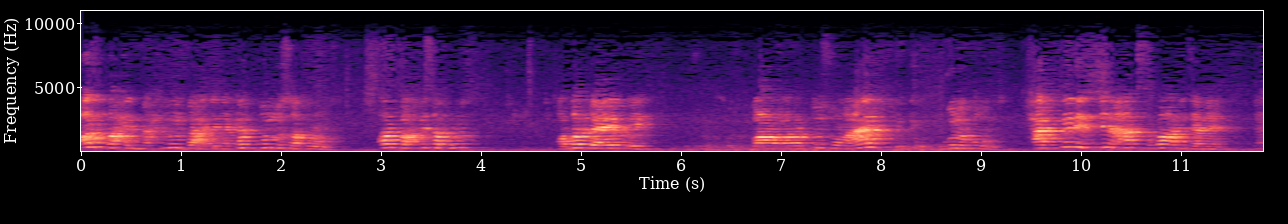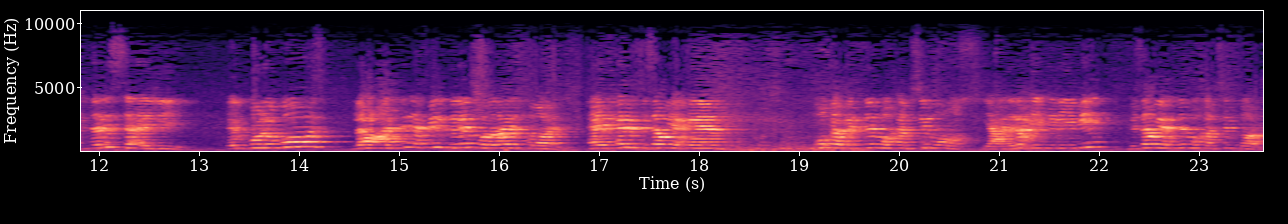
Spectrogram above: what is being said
أصبح المحلول بعد ما كان كله سكروز أصبح فيه سكروز بقى إيه؟ بقى فركتوز ومعاه جلوكوز. حاجتين اتنين عكس بعض تماما إحنا لسه قايلين. الجلوكوز لو عدينا فيه ال plane polarized light هينحرف بزاويه كام؟ موجب 52 ونص. يعني ناحية اليمين بزاوية 52 درجه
